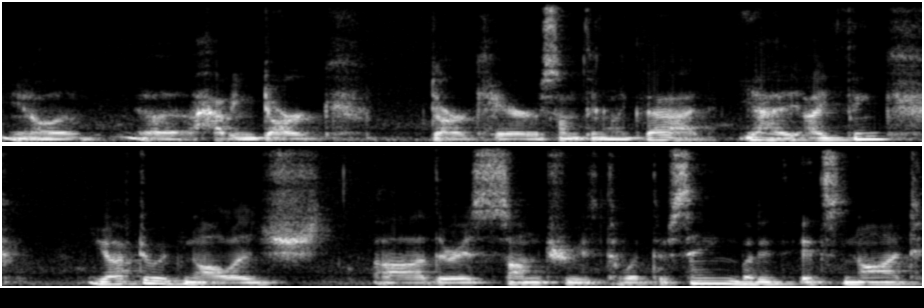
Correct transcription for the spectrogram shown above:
you know uh, having dark dark hair or something like that. Yeah, I, I think you have to acknowledge uh, there is some truth to what they're saying, but it, it's not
